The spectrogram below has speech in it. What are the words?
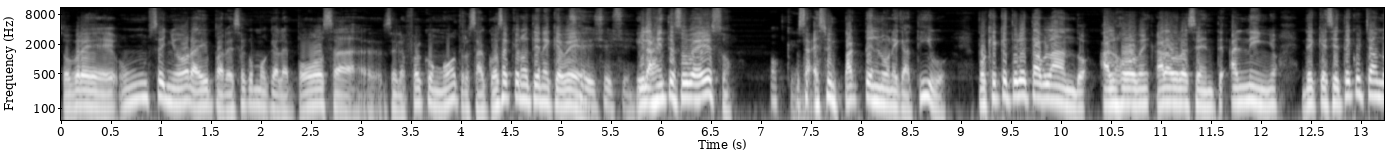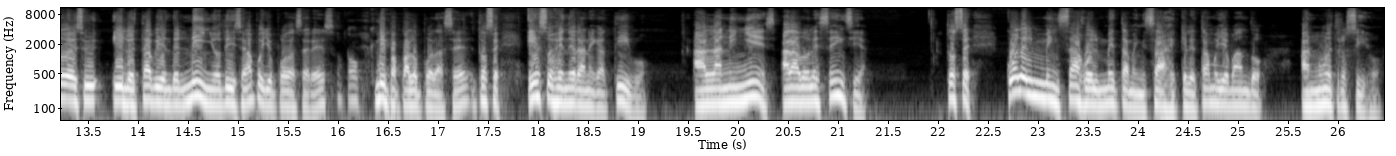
sobre un señor ahí, parece como que la esposa se le fue con otro, o sea, cosas que no tiene que ver. Y la gente sube eso. O sea, eso impacta en lo negativo. Porque es que tú le estás hablando al joven, al adolescente, al niño, de que si está escuchando eso y, lo está viendo, el niño dice, ah, pues yo puedo hacer eso. Mi papá lo puede hacer. Entonces, eso genera negativo a la niñez, a la adolescencia. Entonces, ¿cuál es el mensaje, el metamensaje que le estamos llevando a nuestros hijos?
